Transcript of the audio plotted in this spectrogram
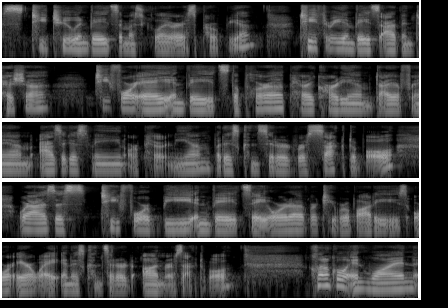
T2 invades the muscularis propria. T3 invades adventitia. T4A invades the pleura, pericardium, diaphragm, azygos vein, or peritoneum, but is considered resectable, whereas this T4B invades the aorta, vertebral bodies, or airway and is considered unresectable. Clinical N1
